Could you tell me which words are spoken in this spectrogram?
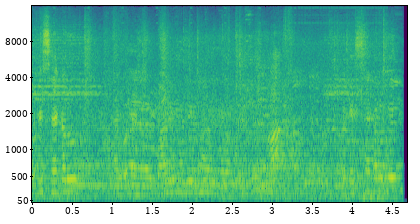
ওকে সেকালো ওকে সেকালো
